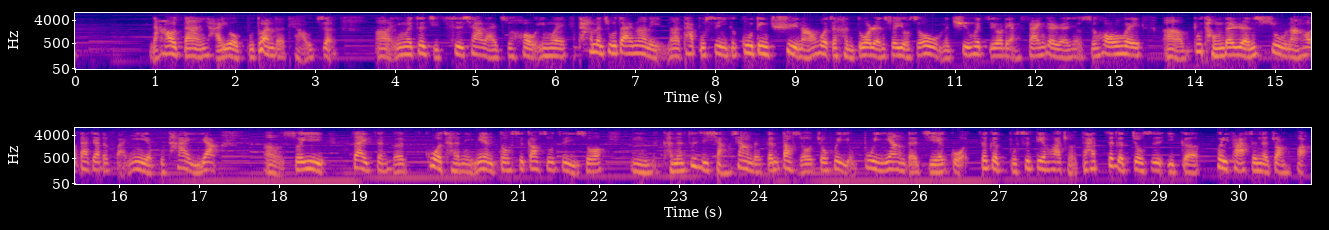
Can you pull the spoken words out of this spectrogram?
然后当然还有不断的调整啊、因为这几次下来之后，因为他们住在那里，那他不是一个固定去，然后或者很多人，所以有时候我们去会只有两三个人，有时候会呃不同的人数，然后大家的反应也不太一样，嗯、所以在整个。过程里面都是告诉自己说，嗯，可能自己想象的跟到时候就会有不一样的结果，这个不是变化球，它这个就是一个会发生的状况，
